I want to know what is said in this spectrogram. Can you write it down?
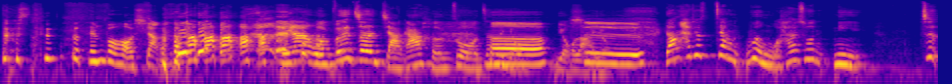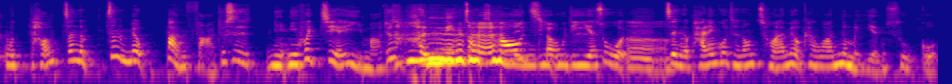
的 tempo 好像，你看，我不是真的假跟他合作，真的有、呃有啦有。是然后他就这样问我，他就说你。这我好像真的真的没有办法，就是你你会介意吗？就是很凝重，超级无敌严肃。我 整个排练过程中从来没有看过他那么严肃过。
